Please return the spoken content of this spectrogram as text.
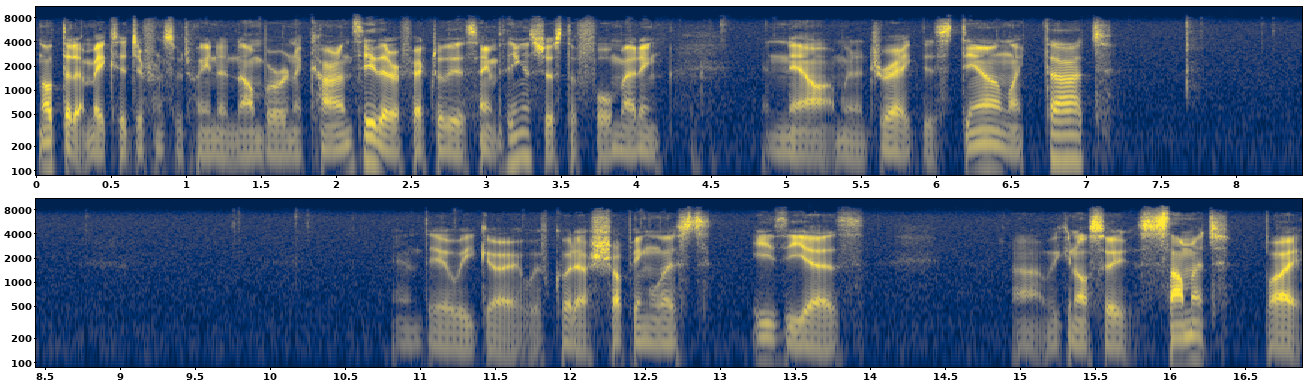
not that it makes a difference between a number and a currency, they're effectively the same thing, it's just the formatting. And now I'm going to drag this down like that. And there we go. We've got our shopping list, easy as. Uh, we can also sum it by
